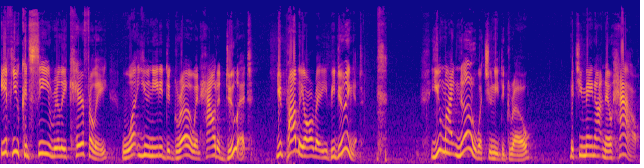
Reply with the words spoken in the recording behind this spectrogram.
If you could see really carefully what you needed to grow and how to do it, you'd probably already be doing it. you might know what you need to grow, but you may not know how.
